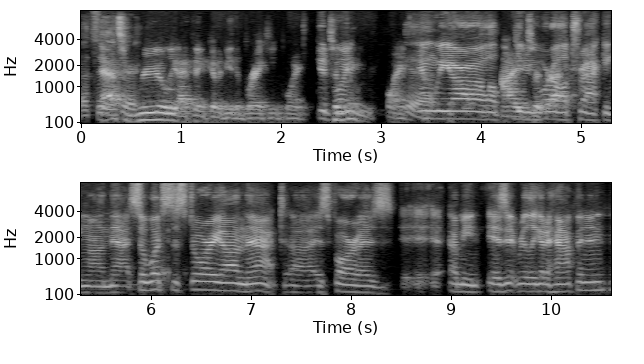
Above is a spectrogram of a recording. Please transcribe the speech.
that's. That's right really, I think, going to be the breaking point. Good point. point. Yeah. And we are all, I you know, took we're all tracking on that. So what's the story on that? Uh, as far as, I mean, is it really going to happen in?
